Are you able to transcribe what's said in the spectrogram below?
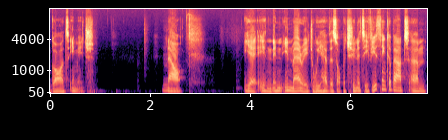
God's image. Mm. Now, yeah, in, in, in marriage, we have this opportunity. If you think about, um,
